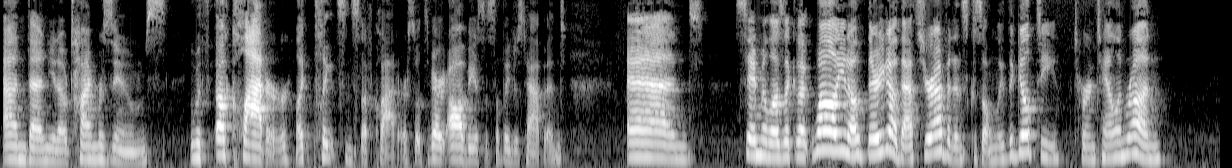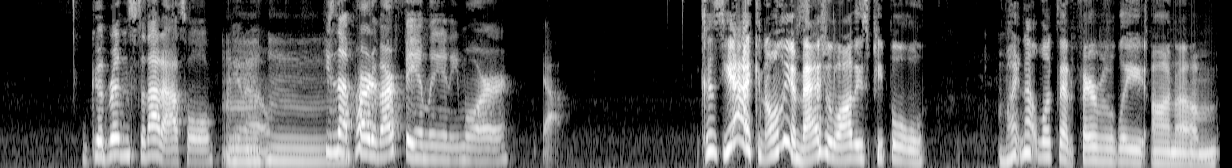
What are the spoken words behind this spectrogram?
and then you know, time resumes with a clatter, like plates and stuff clatter. So it's very obvious that something just happened. And Samuel is like, like, well, you know, there you go. That's your evidence because only the guilty turn tail and run. Good riddance to that asshole. You know, he's not part of our family anymore. Yeah. Because yeah, I can only imagine a lot of these people might not look that favorably on um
